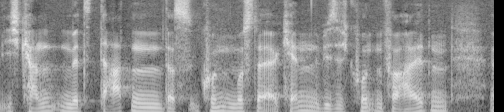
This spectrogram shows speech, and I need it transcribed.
ich kann mit Daten das Kundenmuster erkennen, wie sich Kunden verhalten, äh,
